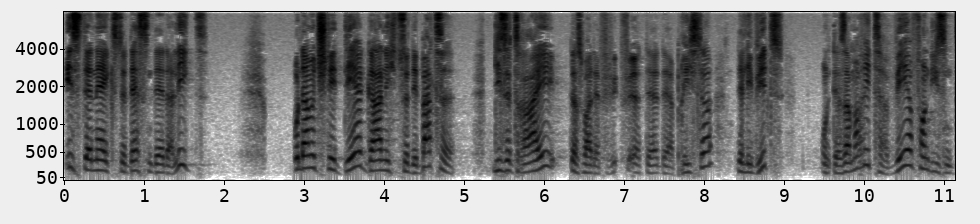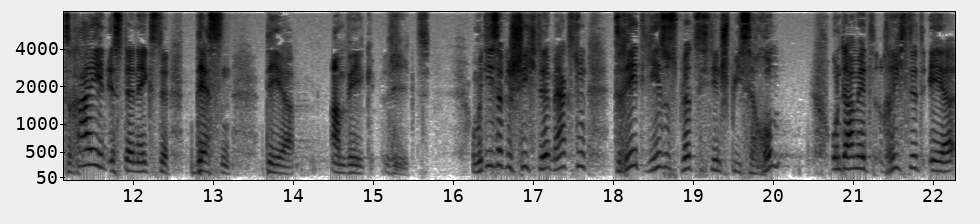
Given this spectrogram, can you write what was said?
ist der Nächste dessen, der da liegt? Und damit steht der gar nicht zur Debatte. Diese drei, das war der, der, der Priester, der Levit und der Samariter. Wer von diesen dreien ist der Nächste dessen, der am Weg liegt? Und mit dieser Geschichte, merkst du, dreht Jesus plötzlich den Spieß herum und damit richtet er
